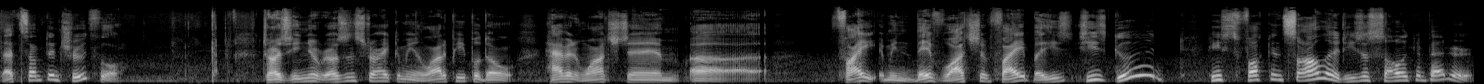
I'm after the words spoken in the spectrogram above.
That's something truthful. Jairzinho Rozenstruik, I mean, a lot of people don't haven't watched him uh, fight. I mean, they've watched him fight, but he's he's good. He's fucking solid. He's a solid competitor.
